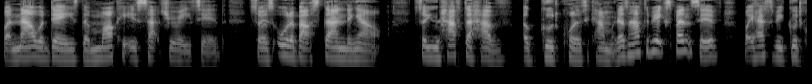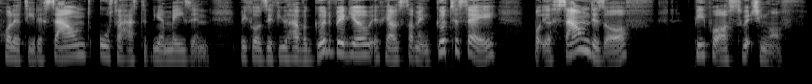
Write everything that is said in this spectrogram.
But nowadays, the market is saturated. So it's all about standing out. So you have to have a good quality camera. It doesn't have to be expensive, but it has to be good quality. The sound also has to be amazing. Because if you have a good video, if you have something good to say, but your sound is off, people are switching off.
